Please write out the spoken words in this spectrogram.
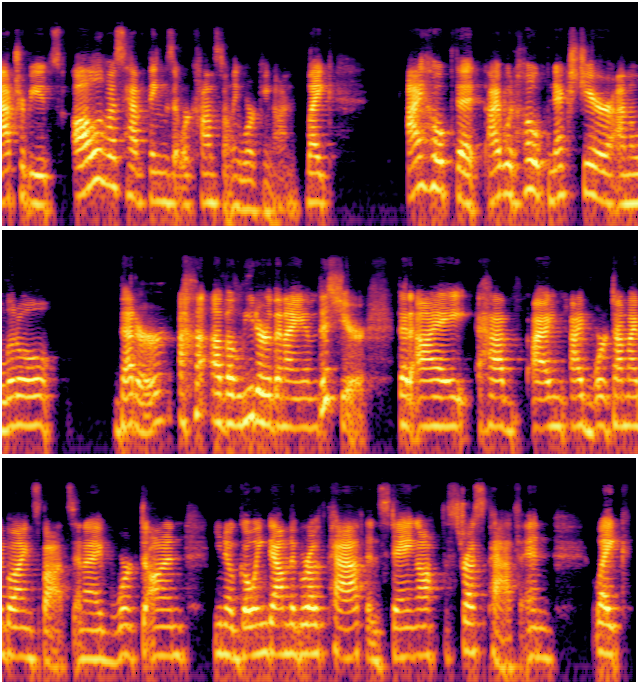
attributes all of us have things that we're constantly working on. Like i hope that i would hope next year i'm a little better of a leader than I am this year that I have I I've worked on my blind spots and I've worked on you know going down the growth path and staying off the stress path. And like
